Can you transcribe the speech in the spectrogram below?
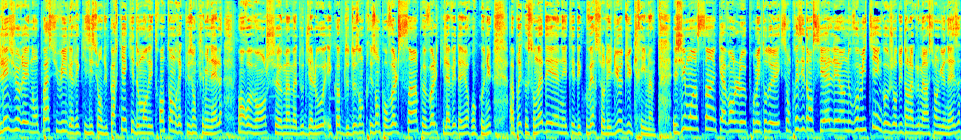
Les jurés n'ont pas suivi les réquisitions du parquet qui demandait 30 ans de réclusion criminelle. En revanche, Mamadou Diallo écope de deux ans de prison pour vol simple, vol qu'il avait d'ailleurs reconnu après que son ADN ait été découvert sur les lieux du crime. J-5 avant le premier tour de l'élection présidentielle et un nouveau meeting aujourd'hui dans l'agglomération lyonnaise.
